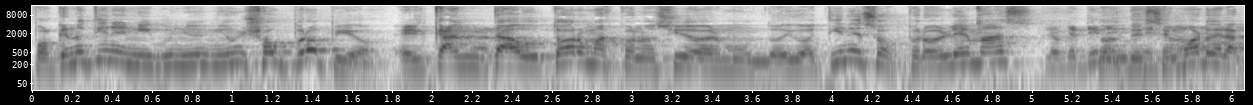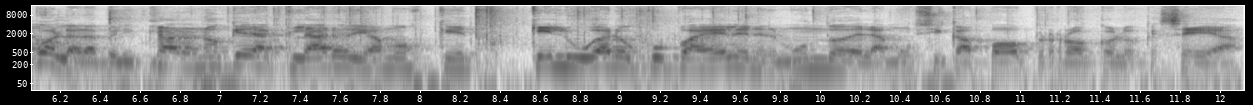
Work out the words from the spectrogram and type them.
Porque no tiene ni, ni- ni un show propio. El cantautor más conocido del mundo. Digo, tiene esos problemas Lo que tiene donde es que se no- muerde la cola la película. Claro, no queda claro, digamos, qué, qué lugar ocupa él en el mundo de la música pop, rock o lo que sea.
